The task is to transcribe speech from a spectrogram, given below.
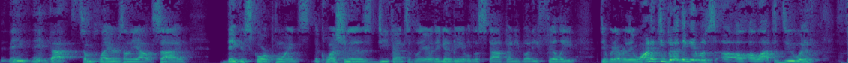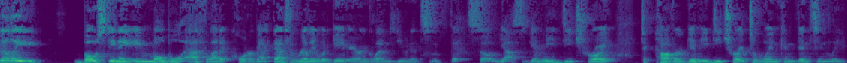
They've, they've got some players on the outside. They can score points. The question is defensively, are they going to be able to stop anybody? Philly did whatever they wanted to, but I think it was a, a lot to do with Philly boasting a, a, mobile athletic quarterback. That's really what gave Aaron Glenn's unit some fits. So yes, give me Detroit to cover. Give me Detroit to win convincingly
